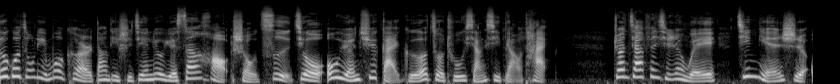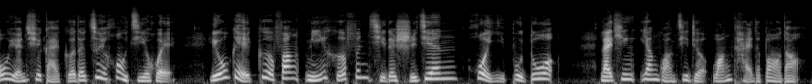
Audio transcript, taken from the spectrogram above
德国总理默克尔当地时间六月三号首次就欧元区改革作出详细表态。专家分析认为，今年是欧元区改革的最后机会，留给各方弥合分歧的时间或已不多。来听央广记者王凯的报道。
